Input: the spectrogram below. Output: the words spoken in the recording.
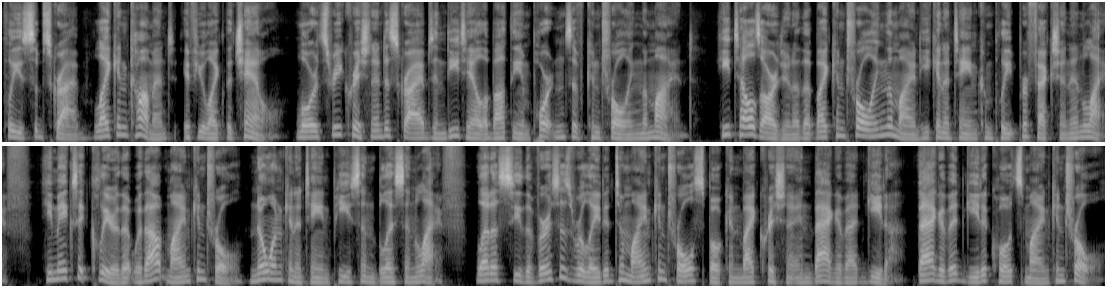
Please subscribe, like and comment if you like the channel. Lord Sri Krishna describes in detail about the importance of controlling the mind. He tells Arjuna that by controlling the mind he can attain complete perfection in life. He makes it clear that without mind control, no one can attain peace and bliss in life. Let us see the verses related to mind control spoken by Krishna in Bhagavad Gita. Bhagavad Gita quotes mind control.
